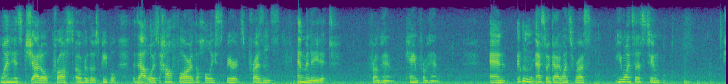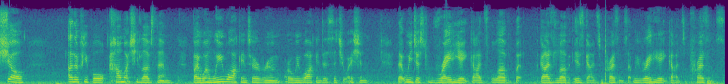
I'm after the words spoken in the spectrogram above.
when his shadow crossed over those people, that, was how far the Holy Spirit's presence emanated from him, came from him. And that's what God wants for us. He wants us to show other people how much He loves them by when we walk into a room or we walk into a situation that we just radiate God's love, but God's love is God's presence, that we radiate God's presence.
